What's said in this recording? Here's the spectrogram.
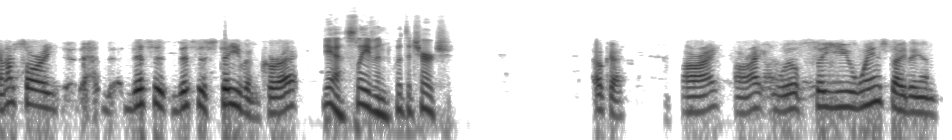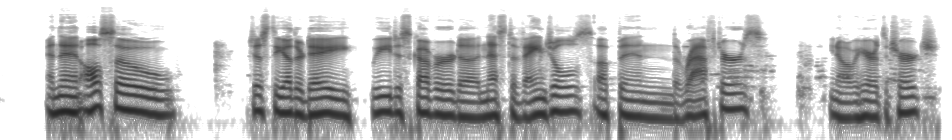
And I'm sorry. This is this is Stephen, correct? Yeah, Sleven with the church. Okay. All right. All right. We'll see you Wednesday then. And then also, just the other day, we discovered a nest of angels up in the rafters, you know, over here at the church.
